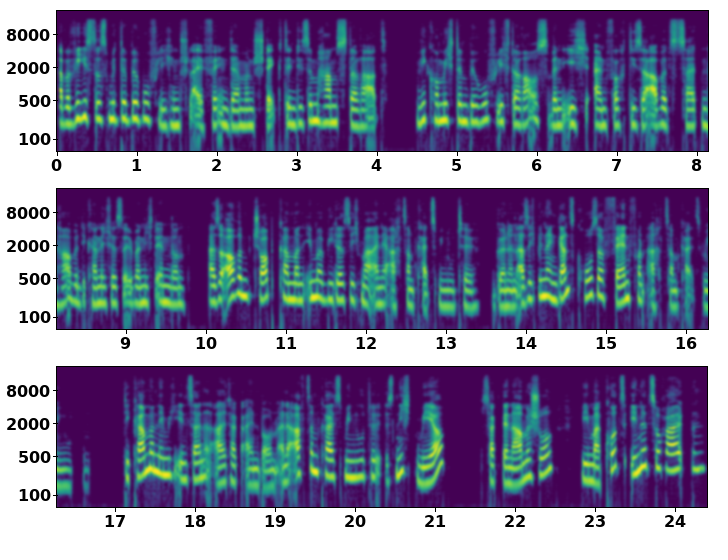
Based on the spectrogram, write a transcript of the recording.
Aber wie ist das mit der beruflichen Schleife, in der man steckt, in diesem Hamsterrad? Wie komme ich denn beruflich da raus, wenn ich einfach diese Arbeitszeiten habe? Die kann ich ja selber nicht ändern. Also auch im Job kann man immer wieder sich mal eine Achtsamkeitsminute gönnen. Also ich bin ein ganz großer Fan von Achtsamkeitsminuten. Die kann man nämlich in seinen Alltag einbauen. Eine Achtsamkeitsminute ist nicht mehr, sagt der Name schon, wie mal kurz innezuhalten,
